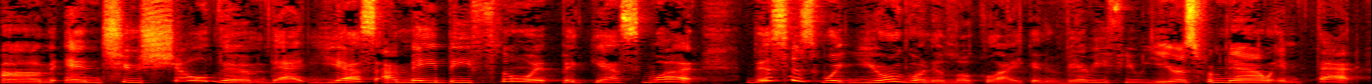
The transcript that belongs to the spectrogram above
um, and to show them that, yes, I may be fluent, but guess what? This is what you're going to look like in a very few years from now. In fact,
